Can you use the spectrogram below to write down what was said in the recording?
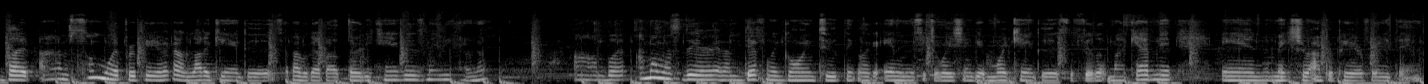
but I'm somewhat prepared. I got a lot of canned goods. I probably got about 30 canned goods, maybe. I don't know. Um, but I'm almost there, and I'm definitely going to think like an end in the situation, get more canned goods to fill up my cabinet, and make sure I'm prepared for anything.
